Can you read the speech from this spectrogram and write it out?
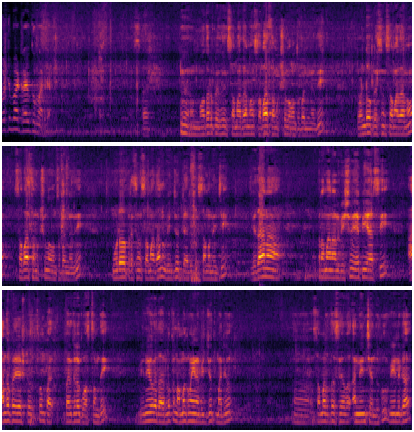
బొట్టుబాటి రవికుమార్ గారు. సార్ మొదటి ప్రశ్నకు సమాధానం సభా సమక్షంలో ఉంచబడినది. రెండో ప్రశ్నకు సమాధానం సభా సమక్షంలో ఉంచబడినది. మూడవ ప్రశ్నకు సమాధానం విద్యుత్ టారిఫ్కి సంబంధించి విధాన ప్రమాణాల విషయం ఏపీఆర్సీ ఆంధ్రప్రదేశ్ ప్రభుత్వం ప- పరిధిలోకి వస్తుంది. వినియోగదారులకు నమ్మకమైన విద్యుత్ మరియు సమర్థ సేవ అందించేందుకు వీలుగా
